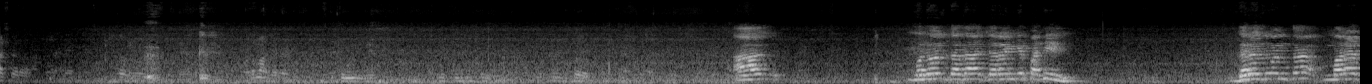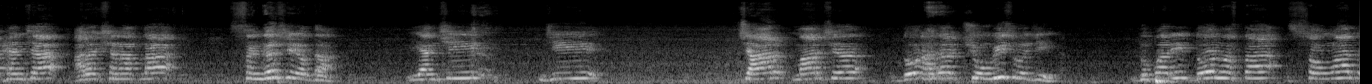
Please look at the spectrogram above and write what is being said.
आज मनोज दादा जरांगे पाटील गरजवंत मराठ्यांच्या आरक्षणातला संघर्ष योद्धा यांची जी चार मार्च दोन हजार चोवीस रोजी दुपारी दोन वाजता संवाद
